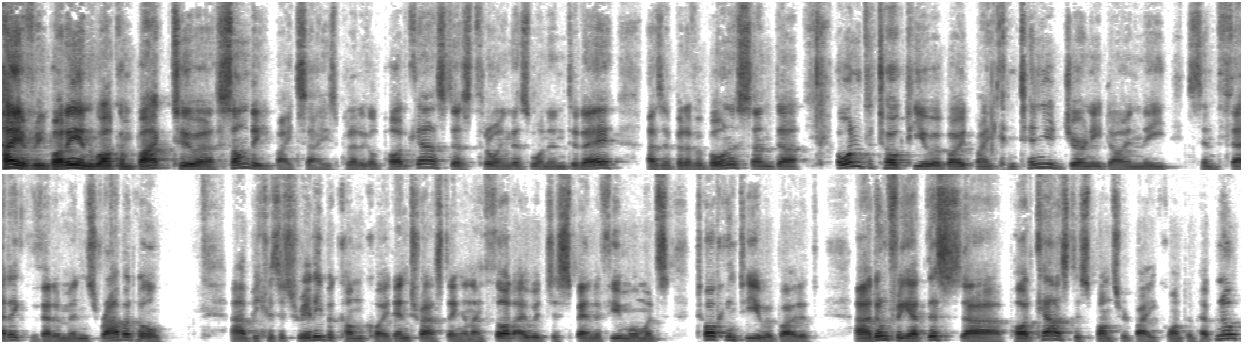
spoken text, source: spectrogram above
Hi, everybody, and welcome back to a Sunday bite sized political podcast. Just throwing this one in today as a bit of a bonus. And uh, I wanted to talk to you about my continued journey down the synthetic vitamins rabbit hole uh, because it's really become quite interesting. And I thought I would just spend a few moments talking to you about it. Uh, don't forget, this uh, podcast is sponsored by Quantum Hypno,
